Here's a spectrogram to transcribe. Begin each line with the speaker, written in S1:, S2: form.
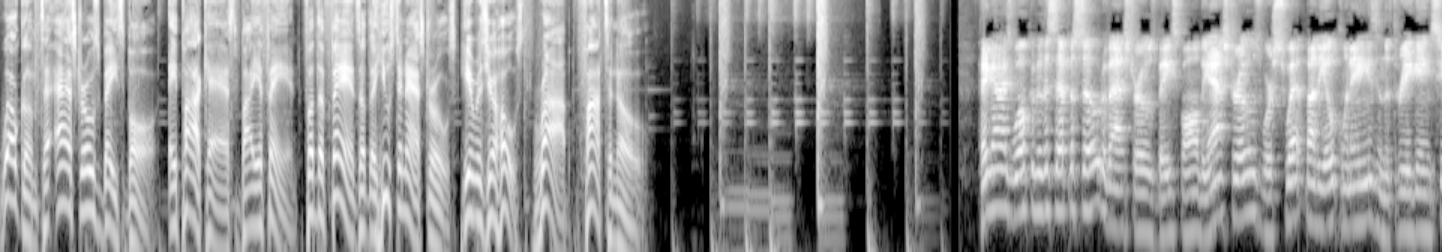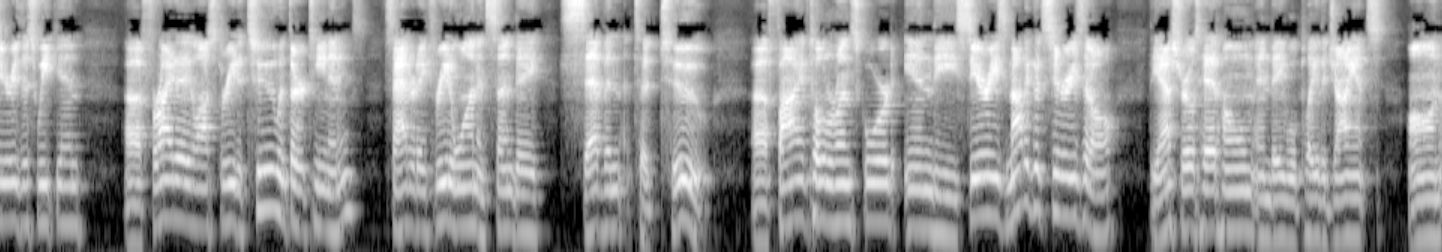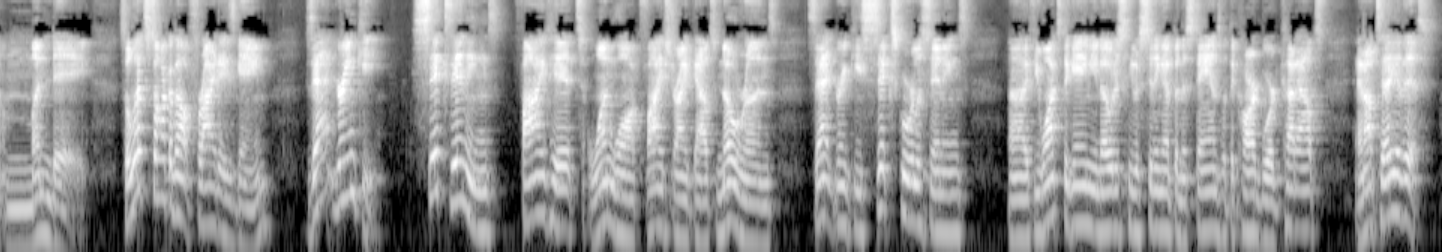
S1: Welcome to Astros Baseball, a podcast by a fan for the fans of the Houston Astros. Here is your host, Rob Fontenot.
S2: Hey guys, welcome to this episode of Astros Baseball. The Astros were swept by the Oakland A's in the three-game series this weekend. Uh, Friday lost three to two in 13 innings. Saturday three to one, and Sunday seven to two. Uh, five total runs scored in the series. Not a good series at all. The Astros head home and they will play the Giants on Monday. So let's talk about Friday's game. Zack Greinke, six innings, five hits, one walk, five strikeouts, no runs. Zack Greinke, six scoreless innings. Uh, if you watch the game, you notice he was sitting up in the stands with the cardboard cutouts. And I'll tell you this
